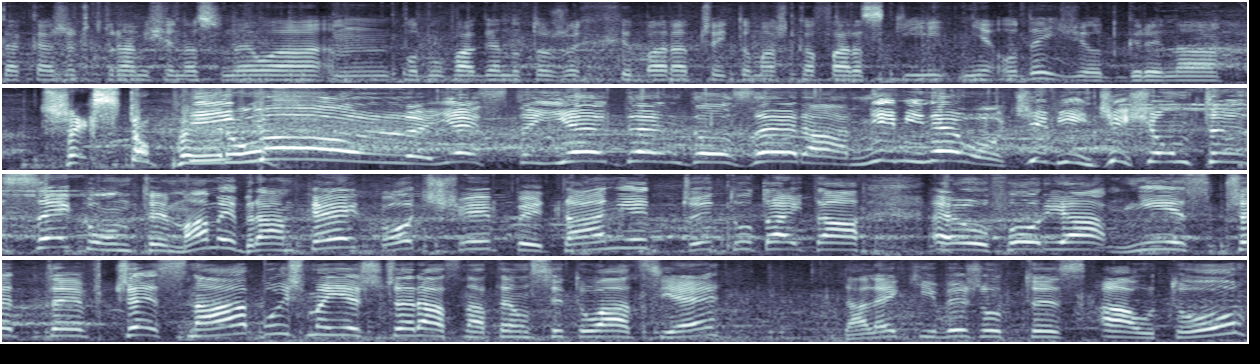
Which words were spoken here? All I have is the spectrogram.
taka rzecz, która mi się nasunęła mm, pod uwagę, no to, że chyba raczej Tomasz Kafarski nie odejdzie od gry na trzech I stoperów. gol! Jest 1 do 0. Nie minęło 90 sekund. Mamy bramkę, choć pytanie, czy tutaj ta euforia nie jest przedwczesna. Spójrzmy jeszcze raz na tę sytuację. Daleki wyrzut z autu.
